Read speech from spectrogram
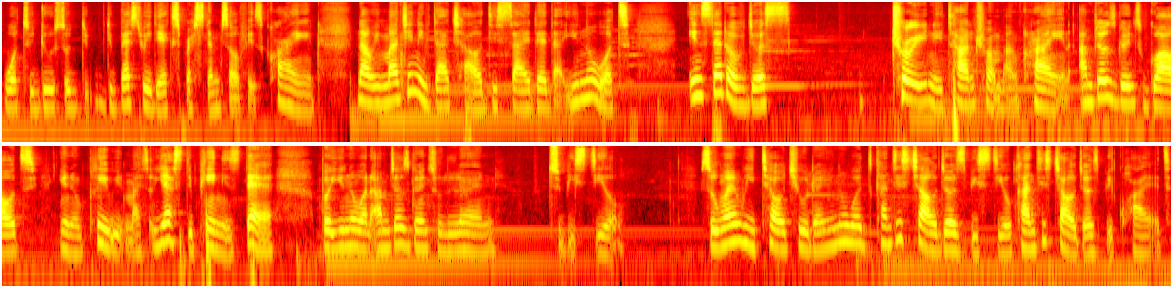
what to do. So the, the best way they express themselves is crying. Now imagine if that child decided that, you know what, instead of just throwing a tantrum and crying, I'm just going to go out you know, play with myself. Yes, the pain is there, but you know what? I'm just going to learn to be still. So when we tell children, you know what, can this child just be still? Can this child just be quiet?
